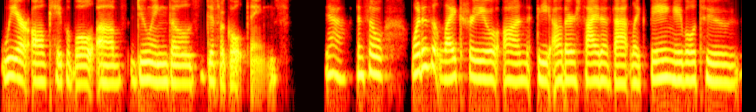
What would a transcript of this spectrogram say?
we are all capable of doing those difficult things. Yeah. And so, what is it like for you on the other side of that? Like being able to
